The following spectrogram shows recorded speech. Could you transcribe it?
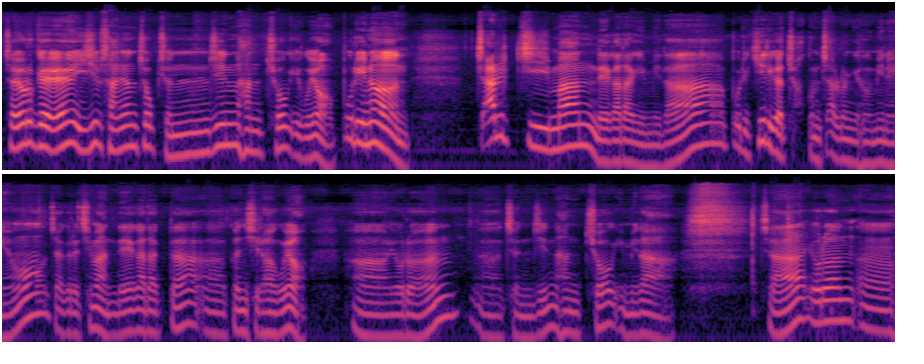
자 요렇게 24년 촉 전진 한 촉이고요. 뿌리는 짧지만 네 가닥입니다. 뿌리 길이가 조금 짧은 게 흠이네요. 자 그렇지만 네 가닥 다 어, 건실하고요. 어, 요런 어, 전진 한 촉입니다. 자 요런 어,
